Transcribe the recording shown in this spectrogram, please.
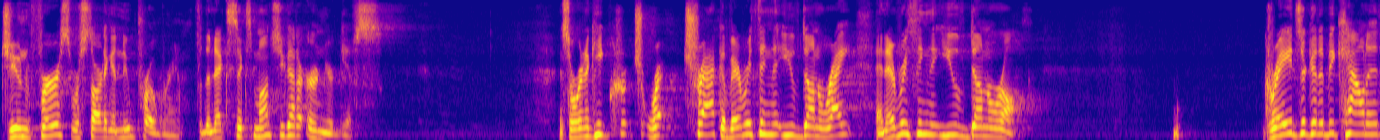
June 1st, we're starting a new program. For the next six months, you got to earn your gifts. And so we're going to keep tr- track of everything that you've done right and everything that you've done wrong. Grades are going to be counted,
